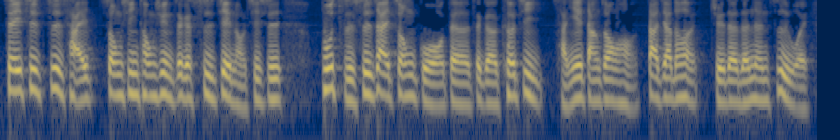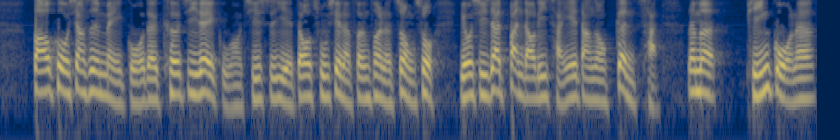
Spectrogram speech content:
这一次制裁中兴通讯这个事件哦，其实不只是在中国的这个科技产业当中哦，大家都很觉得人人自危。包括像是美国的科技类股哦，其实也都出现了纷纷的重挫，尤其在半导体产业当中更惨。那么苹果呢？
